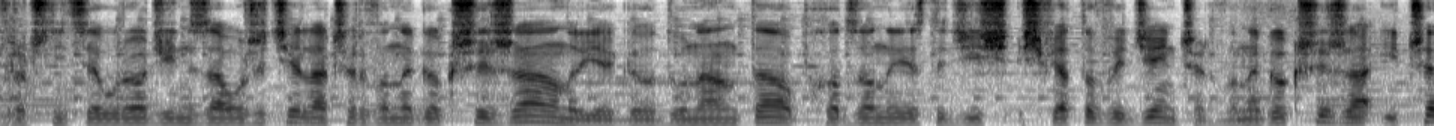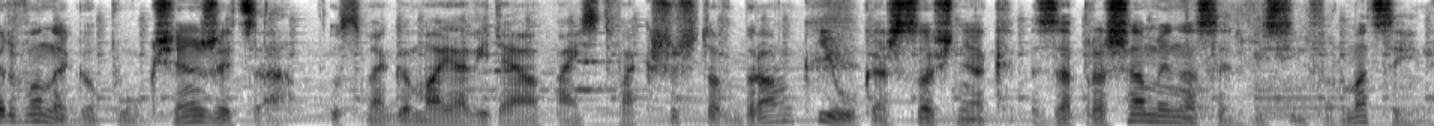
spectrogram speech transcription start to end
W rocznicę urodzin założyciela Czerwonego Krzyża Henriego Dunanta obchodzony jest dziś Światowy Dzień Czerwonego Krzyża i Czerwonego Półksiężyca. 8 maja witają Państwa Krzysztof Brąk i Łukasz Sośniak. Zapraszamy na serwis informacyjny.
